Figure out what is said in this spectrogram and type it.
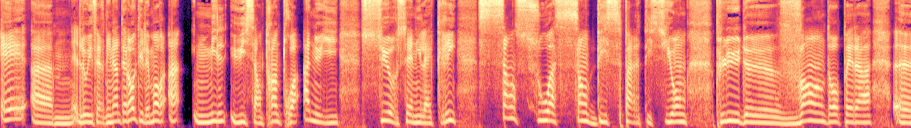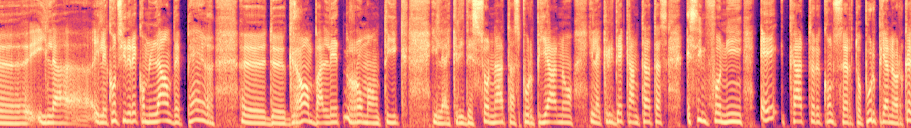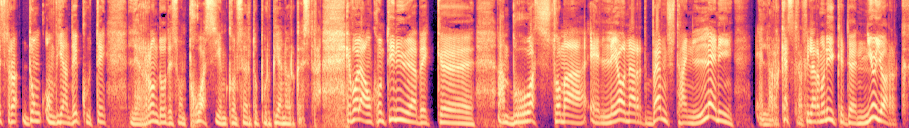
Et euh, Louis Ferdinand Herold, il est mort en 1833 à Neuilly. Sur scène, il a écrit 170 partitions, plus de 20 opéras. Euh, il, a, il est considéré comme l'un des pères euh, de grands ballets romantiques. Il a écrit des sonatas pour piano, il a écrit des cantatas et symphonies et quatre concertos pour piano orchestre. Donc, on vient d'écouter les rondeaux de son troisième concerto pour piano orchestre. Et voilà, on continue avec euh, Ambroise Thomas et Leonard Bernstein, Lenny et l'orchestre philharmonique de New York.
